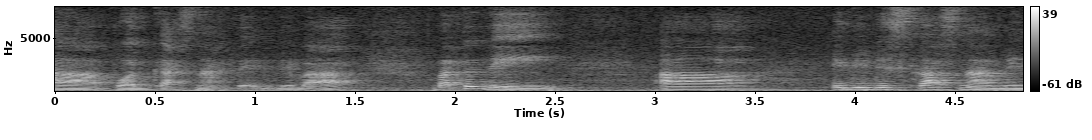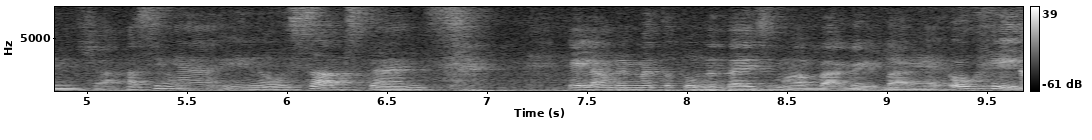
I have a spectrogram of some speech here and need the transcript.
ah, podcast natin. Diba? But today, uh, i-discuss namin siya. Kasi nga, you know, substance, kailangan may matutunan tayo sa mga bagay-bagay. Yes. Okay.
